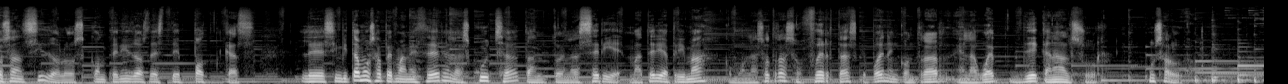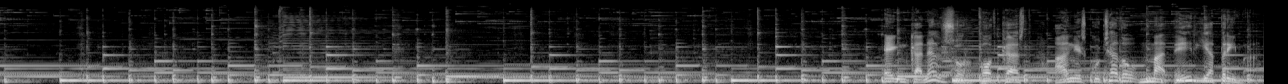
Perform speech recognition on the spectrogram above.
Estos han sido los contenidos de este podcast. Les invitamos a permanecer en la escucha tanto en la serie Materia Prima como en las otras ofertas que pueden encontrar en la web de Canal Sur. Un saludo. En Canal Sur Podcast han escuchado Materia Prima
